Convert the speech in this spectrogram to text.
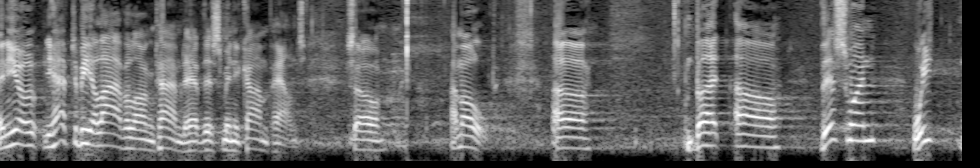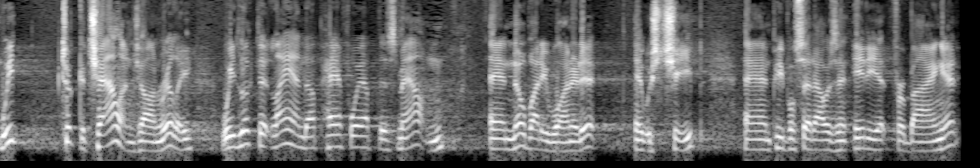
And you know, you have to be alive a long time to have this many compounds. So I'm old. Uh, but uh, this one, we, we took a challenge on, really. We looked at land up halfway up this mountain, and nobody wanted it. It was cheap, and people said I was an idiot for buying it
